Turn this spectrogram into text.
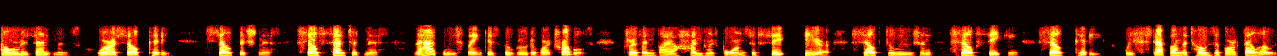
our resentments, or our self pity? Selfishness, self centeredness, that we think is the root of our troubles, driven by a hundred forms of fear, self delusion, self seeking, self pity. We step on the toes of our fellows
